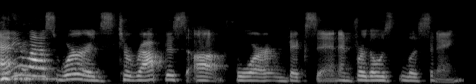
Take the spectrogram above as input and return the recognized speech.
any last words to wrap this up for Vicsen and for those listening?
